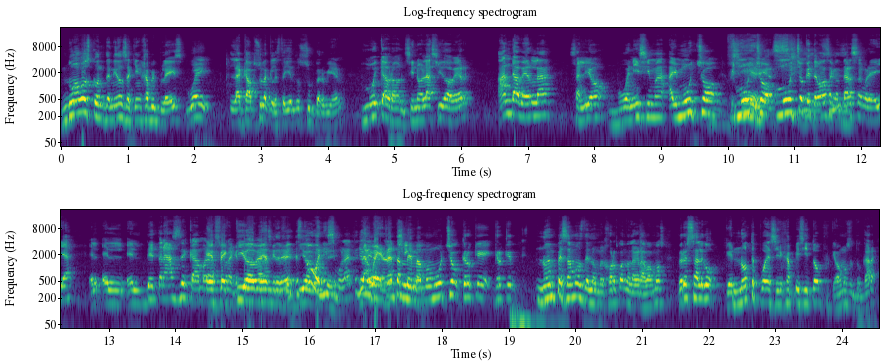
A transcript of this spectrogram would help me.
Nuevos contenidos aquí en Happy Place. Güey, la cápsula que le está yendo súper bien. Muy cabrón. Si no la has ido a ver, anda a verla. Salió buenísima. Hay mucho, mucho, mucho que te vamos a contar sobre ella. El, el- el detrás de cámara. Efectivamente, Estuvo efectivamente. buenísimo. La neta, yo La neta me mamó mucho. Creo que, creo que no empezamos de lo mejor cuando la grabamos, pero es algo que no te puedes ir happycito porque vamos a tocar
